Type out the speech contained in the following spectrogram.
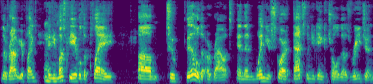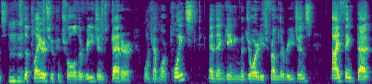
the route you're playing, and Mm-hmm. you must be able to play um, to build a route. And then when you score it, that's when you gain control of those regions. Mhm. The players who control the regions better will get more points, and then gaining majorities from the regions. I think that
